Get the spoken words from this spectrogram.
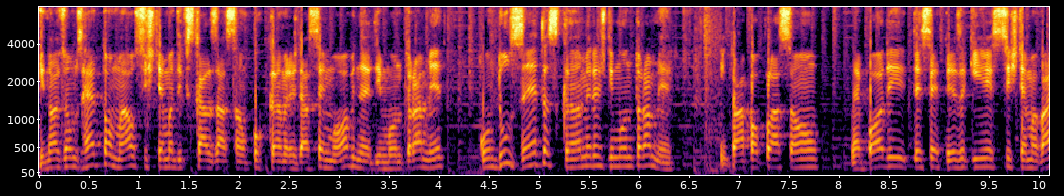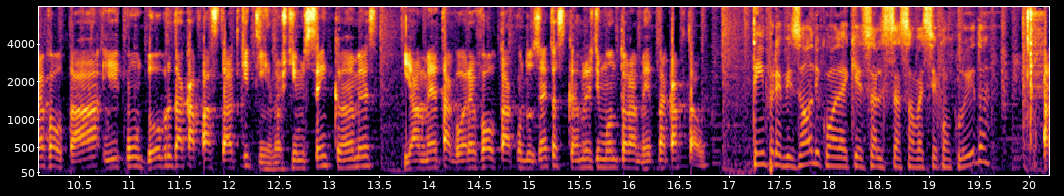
e nós vamos retomar o sistema de fiscalização por câmeras da CEMOB, né, de monitoramento, com 200 câmeras de monitoramento. Então, a população né, pode ter certeza que esse sistema vai voltar e com o dobro da capacidade que tinha. Nós tínhamos 100 câmeras e a meta agora é voltar com 200 câmeras de monitoramento na capital. Tem previsão de quando é que essa licitação vai ser concluída? A,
